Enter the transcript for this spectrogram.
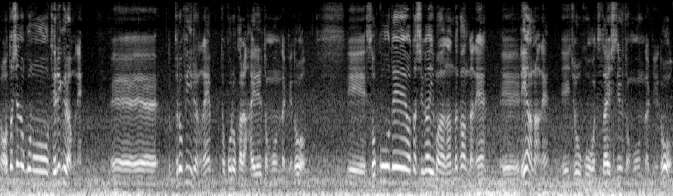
私のこのテレグラムね、えー、プロフィールのね、ところから入れると思うんだけど、えー、そこで私が今なんだかんだね、えー、レアなね、え情報をお伝えしてると思うんだけど、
